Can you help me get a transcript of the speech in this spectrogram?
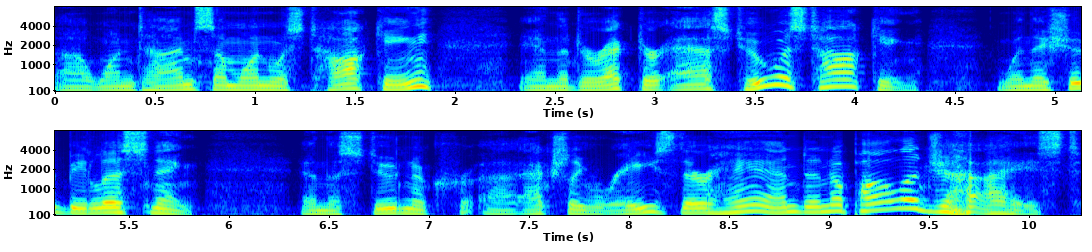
uh, one time someone was talking, and the director asked who was talking when they should be listening. And the student uh, actually raised their hand and apologized.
